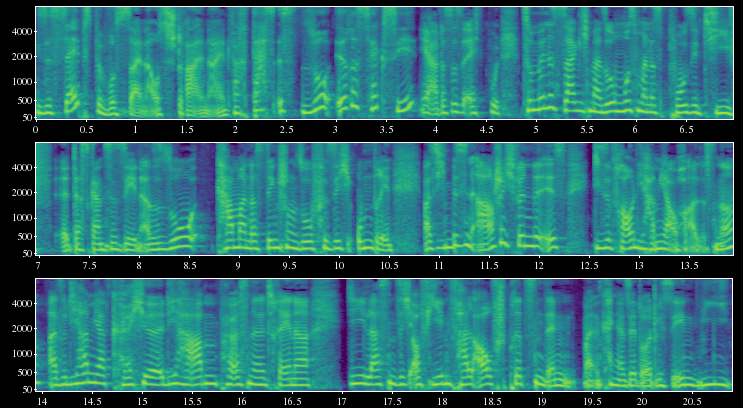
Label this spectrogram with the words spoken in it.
dieses Selbstbewusstsein ausstrahlen einfach. Das ist so irre sexy. Ja, das ist echt cool. Zumindest sage ich mal so, muss man es positiv äh, das Ganze sehen. Also so kann man das Ding schon so für sich umdrehen. Was ich ein bisschen arschig finde, ist, diese Frauen, die haben ja auch alles, ne? Also die haben ja Köche, die haben Personal Trainer, die lassen sich auf jeden Fall aufspritzen, denn man kann ja sehr deutlich sehen, wie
